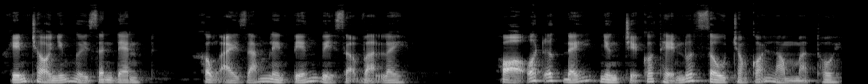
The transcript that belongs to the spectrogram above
khiến cho những người dân đen không ai dám lên tiếng vì sợ vạ lây. Họ uất ức đấy nhưng chỉ có thể nuốt sâu trong cõi lòng mà thôi.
